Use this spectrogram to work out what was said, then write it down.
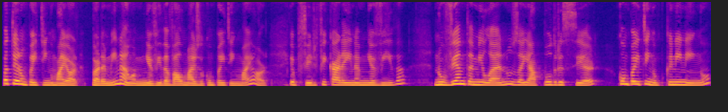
Para ter um peitinho maior? Para mim, não. A minha vida vale mais do que um peitinho maior. Eu prefiro ficar aí na minha vida, 90 mil anos, aí a apodrecer, com um peitinho pequenininho,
